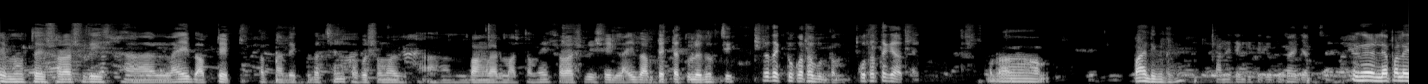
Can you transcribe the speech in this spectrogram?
এই মুহূর্তে সরাসরি লাইভ আপডেট আপনারা দেখতে পাচ্ছেন। খবর সময় বাংলার মাধ্যমে সরাসরি সেই লাইভ আপডেটটা তুলে ধরছি। দাদা একটু কথা বলতাম। কোথা থেকে আছেন? পানি থেকে পানি ট্যাঙ্কি থেকে কোথায় যাচ্ছেন এদের লেপালে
